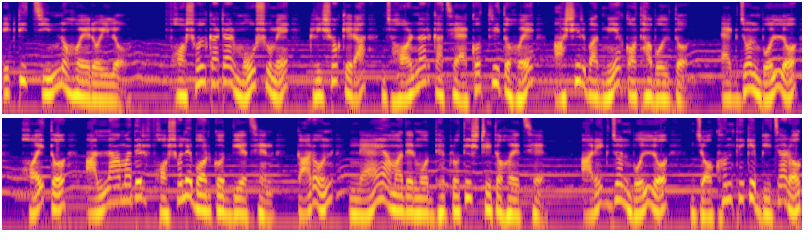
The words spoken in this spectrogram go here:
একটি চিহ্ন হয়ে রইল। ফসল কাটার মৌসুমে কৃষকেরা ঝর্ণার কাছে একত্রিত হয়ে আশীর্বাদ নিয়ে কথা বলতো। একজন বলল, হয়তো আল্লাহ আমাদের ফসলে বরকত দিয়েছেন, কারণ ন্যায় আমাদের মধ্যে প্রতিষ্ঠিত হয়েছে। আরেকজন বলল, যখন থেকে বিচারক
